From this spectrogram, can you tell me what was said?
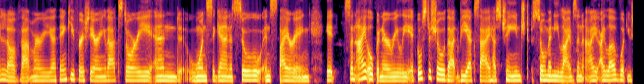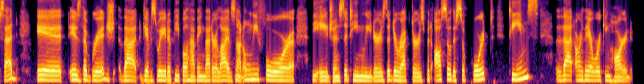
love that, Maria. Thank you for sharing that story. And once again, it's so inspiring. It's an eye opener, really. It goes to show that VXI has changed so many lives. And I, I love what you said. It is the bridge that gives way to people having better lives, not only for the agents, the team leaders, the directors, but also the support teams that are there working hard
